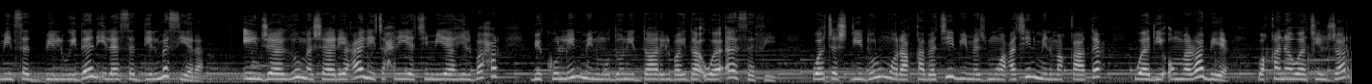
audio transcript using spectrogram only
من سد بالودان إلى سد المسيرة. إنجاز مشاريع لتحلية مياه البحر بكل من مدن الدار البيضاء وآسفي وتشديد المراقبة بمجموعة من مقاطع وادي أم الربيع وقنوات الجر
